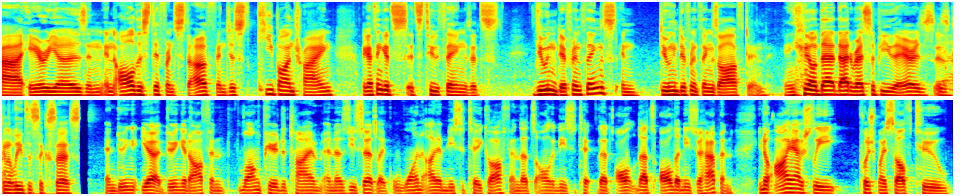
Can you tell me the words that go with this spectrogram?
uh, areas and, and all this different stuff, and just keep on trying. Like I think it's it's two things. It's doing different things and doing different things often and you know that that recipe there is is going to lead to success and doing it yeah doing it often long period of time and as you said like one item needs to take off and that's all it needs to take that all that's all that needs to happen you know i actually push myself to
